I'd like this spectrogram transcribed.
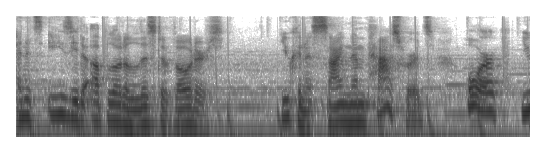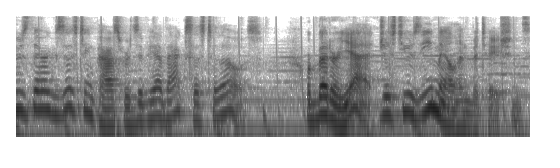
And it's easy to upload a list of voters. You can assign them passwords, or use their existing passwords if you have access to those. Or better yet, just use email invitations.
